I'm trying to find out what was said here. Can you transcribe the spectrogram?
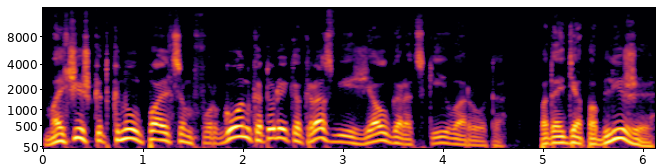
Мальчишка ткнул пальцем в фургон, который как раз въезжал в городские ворота. Подойдя поближе,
